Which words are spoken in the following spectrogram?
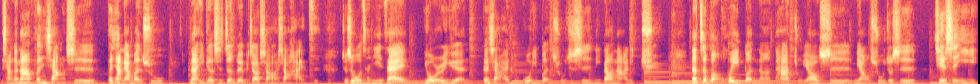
想跟大家分享是分享两本书，那一个是针对比较小的小孩子。就是我曾经在幼儿园跟小孩读过一本书，就是《你到哪里去》。那这本绘本呢，它主要是描述，就是其实是以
